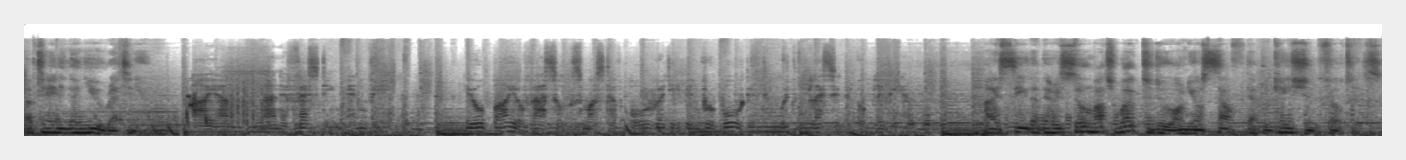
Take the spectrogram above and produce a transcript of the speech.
Obtaining a new retinue. I am manifesting envy. Your bio-vessels must have already been rewarded with blessed oblivion. I see that there is still much work to do on your self-deprecation filters.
